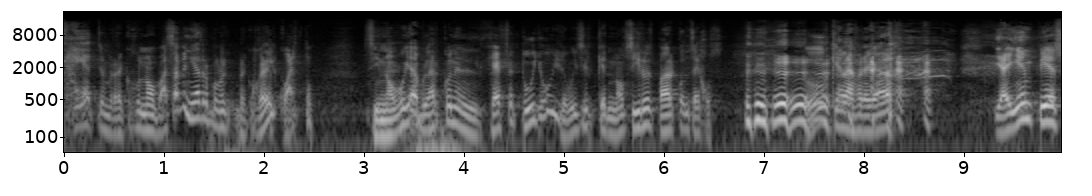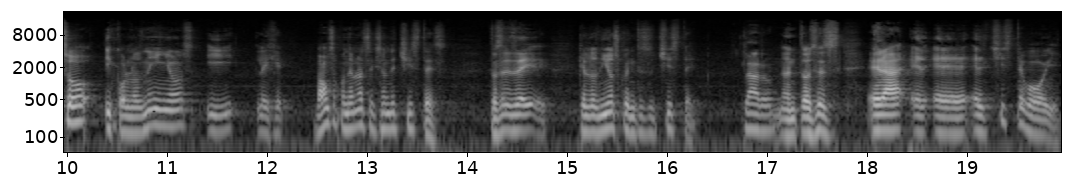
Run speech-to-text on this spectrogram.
cállate, me recojo. No, vas a venir a recoger el cuarto. Si no, voy a hablar con el jefe tuyo y le voy a decir que no sirves para dar consejos. Uh, que la fregada. Y ahí empiezo y con los niños y le dije, vamos a poner una sección de chistes. Entonces, que los niños cuenten su chiste. Claro. Entonces, era el, el, chiste boy,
